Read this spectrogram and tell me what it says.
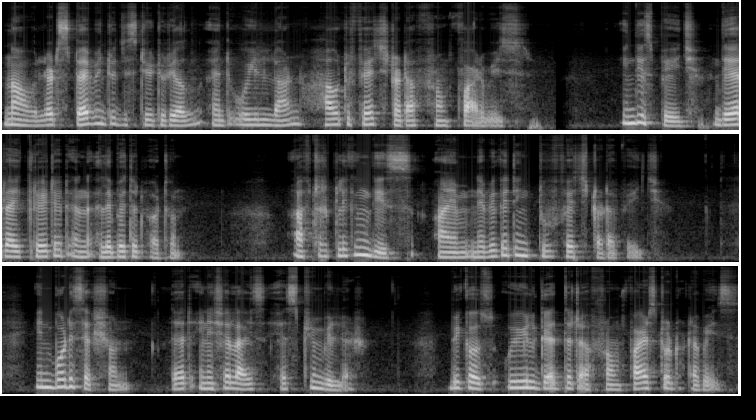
Now let's dive into this tutorial and we'll learn how to fetch data from Firebase. In this page, there I created an elevated button. After clicking this, I am navigating to fetch data page. In body section, let initialize a stream builder because we will get data from Firestore database.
